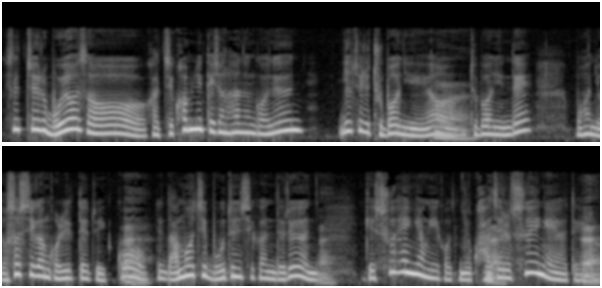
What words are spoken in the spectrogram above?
실제로 모여서 같이 커뮤니케이션 하는 거는 일주일에 두 번이에요. 네. 두 번인데 뭐 한 여섯 시간 걸릴 때도 있고 네. 나머지 모든 시간들은 네. 이게 수행형이거든요. 과제를 네. 수행해야 돼요. 네.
